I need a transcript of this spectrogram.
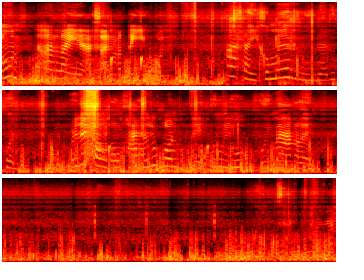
นุ่นแล้วอะไรเนี่ยซันมาตีคน อะไรก็ไม่รู้นะทุกคน ไม่ได้กล่องของขวัญแล้วทุกคนเด็กเพิ่งรู้คุยมากเลยอุ๊ยซันมานะ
